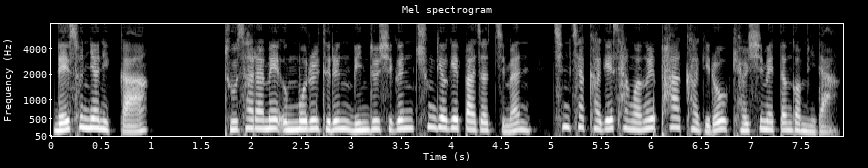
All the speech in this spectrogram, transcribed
내 손녀니까. 두 사람의 음모를 들은 민두식은 충격에 빠졌지만 침착하게 상황을 파악하기로 결심했던 겁니다.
